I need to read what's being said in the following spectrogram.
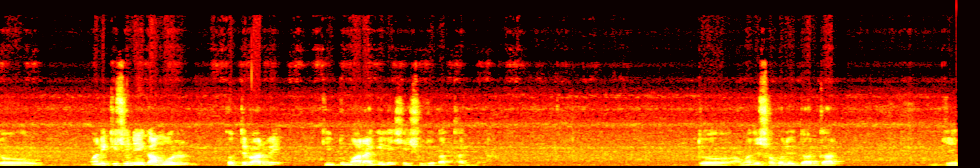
তো অনেক কিছু নেক আমল করতে পারবে, কিন্তু মারা গেলে সেই সুযোগ আর থাকবে না। তো আমাদের সকলের দরকার যে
